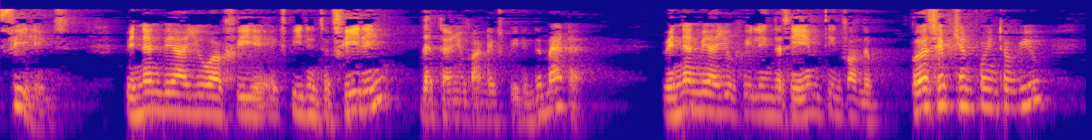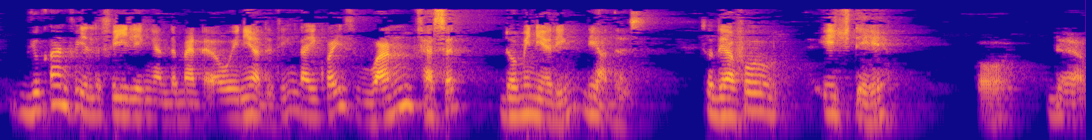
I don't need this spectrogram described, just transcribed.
feelings. When and where you are experience a feeling, that time you can't experience the matter. When and where you feeling the same thing from the perception point of view, you can't feel the feeling and the matter or any other thing. Likewise, one facet domineering the others. So therefore, each day, or the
